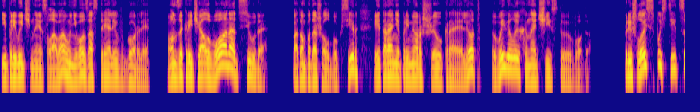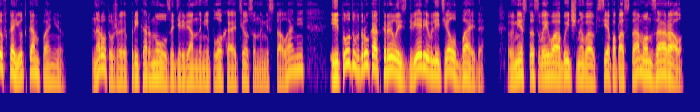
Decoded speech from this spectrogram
и привычные слова у него застряли в горле. Он закричал «Вон отсюда!» Потом подошел буксир, и, тараня примерзший у края лед, вывел их на чистую воду. Пришлось спуститься в кают-компанию. Народ уже прикорнул за деревянными плохо отесанными столами, и тут вдруг открылась дверь и влетел Байда. Вместо своего обычного «все по постам» он заорал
